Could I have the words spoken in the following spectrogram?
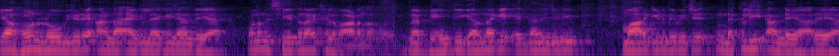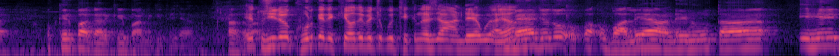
ਜਾਂ ਹੁਣ ਲੋਕ ਜਿਹੜੇ ਆਂਡਾ ਐਗ ਲੈ ਕੇ ਜਾਂਦੇ ਆ ਉਹਨਾਂ ਦੀ ਸਿਹਤ ਨਾਲ ਖਿਲਵਾੜ ਨਾ ਹੋਵੇ। ਮੈਂ ਬੇਨਤੀ ਕਰਦਾ ਕਿ ਇਦਾਂ ਦੀ ਜਿਹੜੀ ਮਾਰਕੀਟ ਦੇ ਵਿੱਚ ਨਕਲੀ ਆਂਡੇ ਆ ਰਹੇ ਆ ਉਹ ਕਿਰਪਾ ਕਰਕੇ ਬੰਦ ਕੀਤੇ ਜਾਣ। ਇਹ ਤੁਸੀਂ ਜਦੋਂ ਖੋਲ ਕੇ ਦੇਖਿਆ ਉਹਦੇ ਵਿੱਚ ਕੋਈ ਥਿਕਨੈਸ ਜਾਂ ਅੰਡੇ ਦਾ ਕੋਈ ਆਇਆ? ਮੈਂ ਜਦੋਂ ਉਬਾਲਿਆ ਆਂਡੇ ਨੂੰ ਤਾਂ ਇਹ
